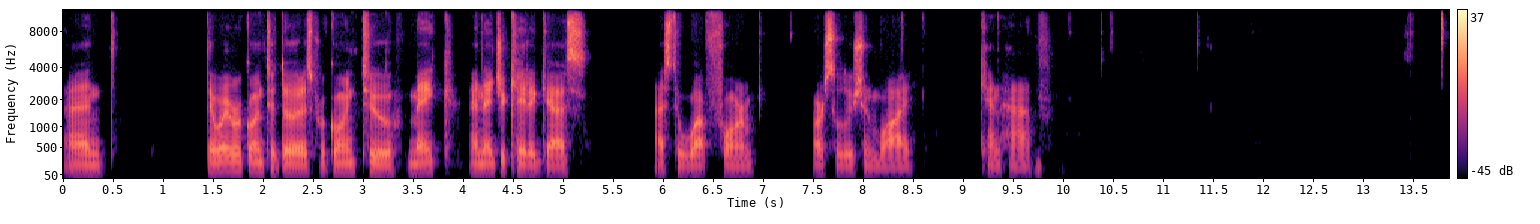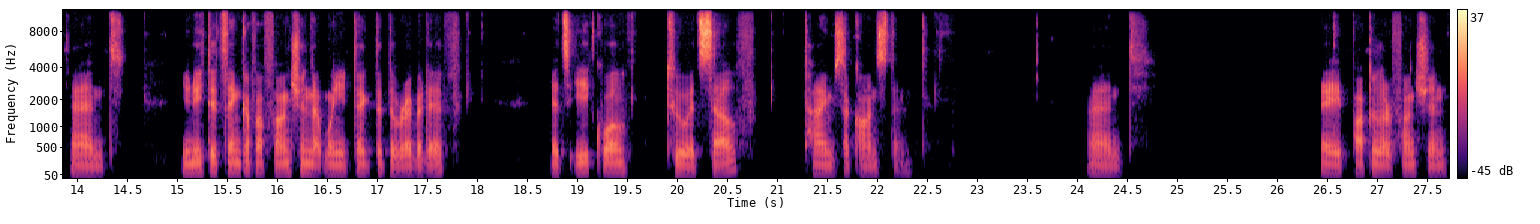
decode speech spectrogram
And the way we're going to do it is we're going to make an educated guess as to what form our solution y can have. And you need to think of a function that when you take the derivative, it's equal to itself times a constant. And a popular function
